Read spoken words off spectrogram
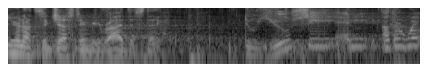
You're not suggesting we ride this thing. Do you see any other way?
